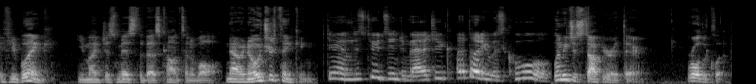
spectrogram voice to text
if you blink, you might just miss the best content of all. Now, I know what you're thinking. Damn, this dude's into magic? I thought he was cool. Let me just stop you right there. Roll the clip.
